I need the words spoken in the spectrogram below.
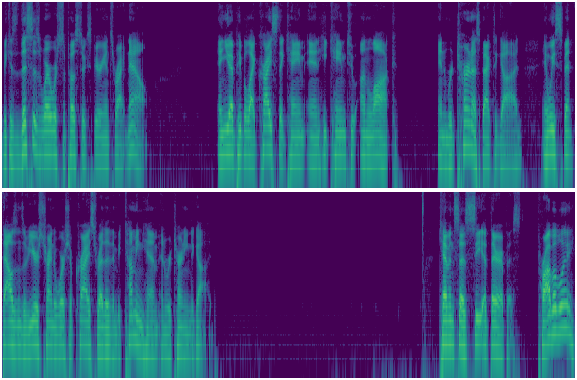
because this is where we're supposed to experience right now. And you have people like Christ that came and he came to unlock and return us back to God. And we spent thousands of years trying to worship Christ rather than becoming him and returning to God. Kevin says, see a therapist. Probably.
